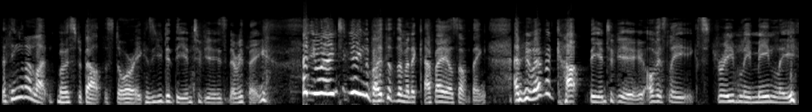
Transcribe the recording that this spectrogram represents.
the thing that I liked most about the story, because you did the interviews and everything, and you were interviewing the both of them at a cafe or something, and whoever cut the interview, obviously extremely meanly,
